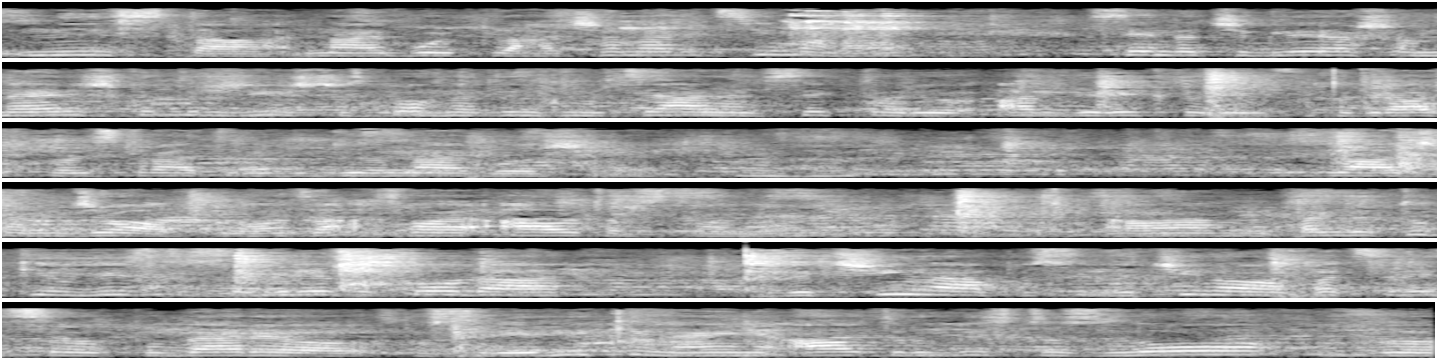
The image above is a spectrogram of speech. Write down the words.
nista najbolj plačana, recimo. Ne. Tem, da če gledaš ameriško tržišče, sploh na tem komercialnem sektorju, art direktorji, fotografi, ilustratorji dobijo najboljše plačan job no, za svoje avtorstvo. ne. Um, tako da tukaj v bistvu se gre za to, da večina, večino pač sredstev poberejo posredniki ne, in je avtor v bistvu zelo v,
